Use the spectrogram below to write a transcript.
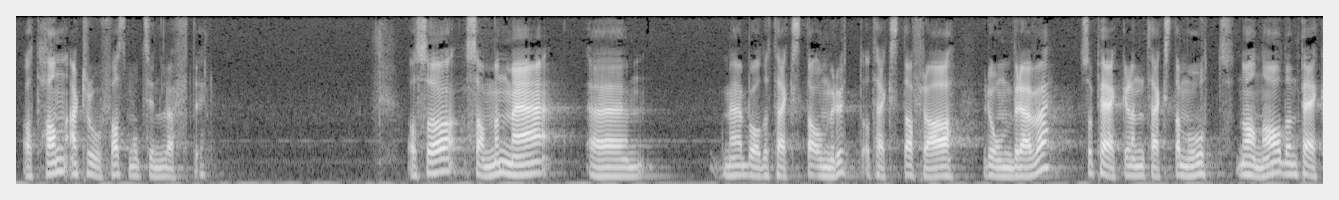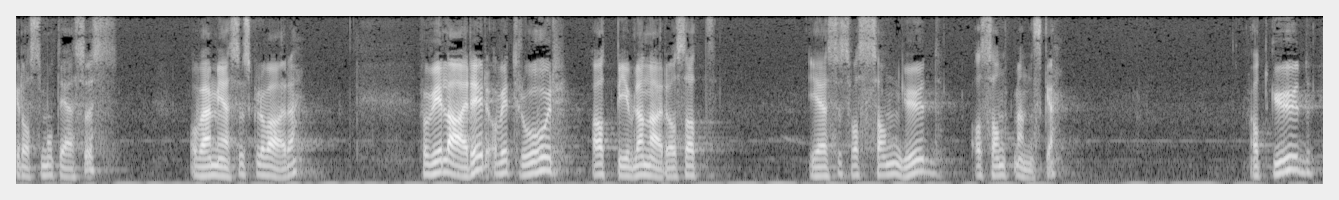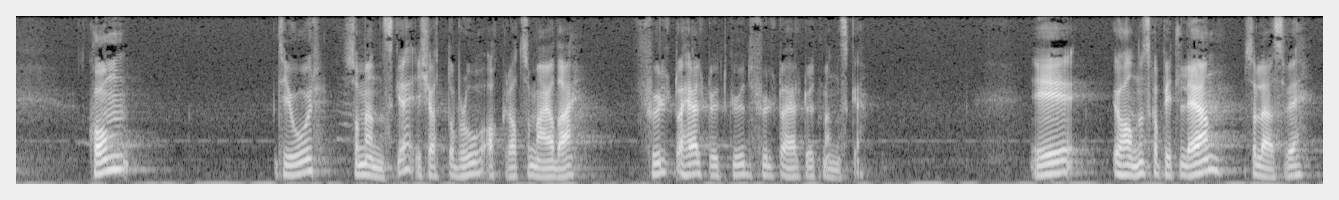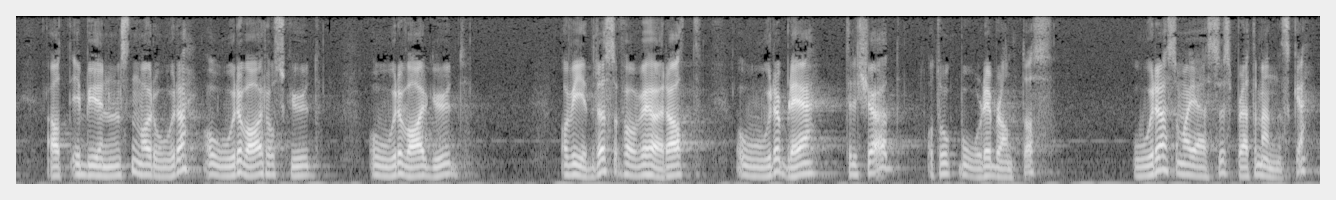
At Han er trofast mot sine løfter. Og så sammen med eh, med både teksta om Ruth og teksta fra rombrevet, så peker denne teksta mot noe annet, og den peker også mot Jesus og hvem Jesus skulle være. For vi lærer, og vi tror, at Bibelen lærer oss at Jesus var sann Gud og sant menneske. At Gud kom til jord som menneske i kjøtt og blod, akkurat som meg og deg. Fullt og helt ut Gud, fullt og helt ut menneske. I Johannes kapittel 1 så leser vi at i begynnelsen var Ordet, og Ordet var hos Gud, og Ordet var Gud. Og videre så får vi høre at Ordet ble til kjød og tok bolig blant oss. Ordet, som var Jesus, ble til menneske.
